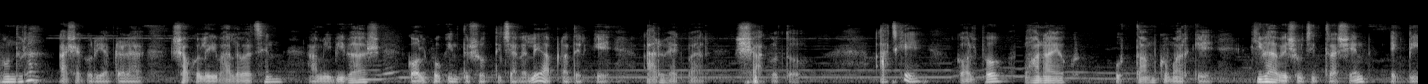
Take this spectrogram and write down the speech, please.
বন্ধুরা, আশা করি আপনারা সকলেই ভালো আছেন। আমি বিভাস, গল্প কিন্তু সত্যি চ্যানেলে আপনাদেরকে আরও একবার স্বাগত। আজকে গল্প মহানায়ক উত্তম কুমারকে কীভাবে সুচিত্রা সেন একটি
